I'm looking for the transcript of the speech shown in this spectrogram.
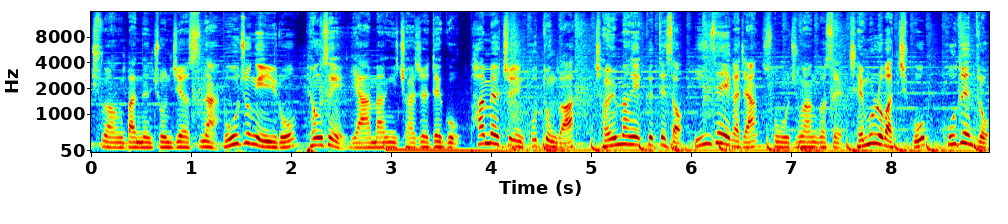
추앙받는 존재였으나 모종의 이유로 평생의 야망이 좌절되고 파멸 무차별적인 고통과 절망의 끝에서 인생의 가장 소중한 것을 제물로 바치고 고드핸드로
